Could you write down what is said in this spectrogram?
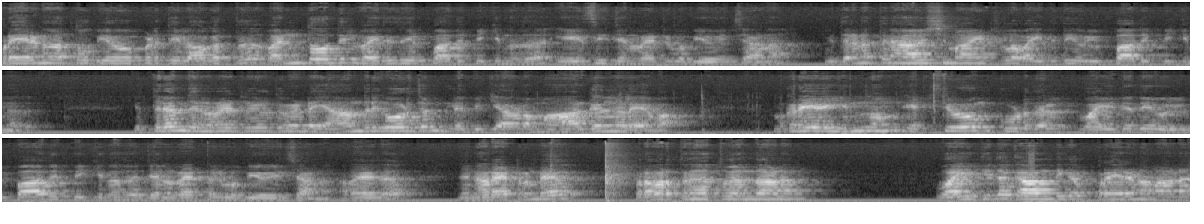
പ്രേരണ തത്വം ഉപയോഗപ്പെടുത്തി ലോകത്ത് വൻതോതിൽ വൈദ്യുതി ഉൽപ്പാദിപ്പിക്കുന്നത് എ സി ജനറേറ്ററുകൾ ഉപയോഗിച്ചാണ് വിതരണത്തിന് ആവശ്യമായിട്ടുള്ള വൈദ്യുതി ഉൽപ്പാദിപ്പിക്കുന്നത്. ഇത്തരം ജനറേറ്ററുകൾക്ക് വേണ്ട യാന്ത്രികോർജം ലഭിക്കാനുള്ള മാർഗങ്ങൾ ഏവ? നമുക്കറിയാം ഇന്നും ഏറ്റവും കൂടുതൽ വൈദ്യുതി ഉൽപ്പാദിപ്പിക്കുന്നത് ജനറേറ്ററുകൾ ഉപയോഗിച്ചാണ്. അതായത് ജനറേറ്ററിന്റെ പ്രവർത്തനത്വം എന്താണ്? വൈദ്യുത കാന്തിക പ്രേരണമാണ്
